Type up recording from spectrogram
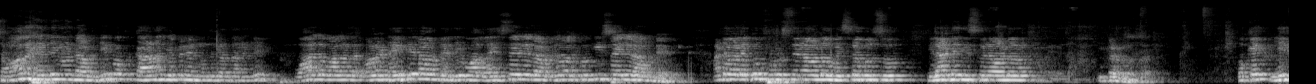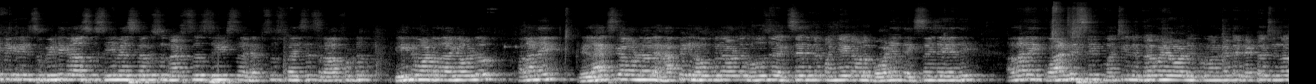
చాలా హెల్తీగా ఉండేవాళ్ళు. దీనికి ఒక కారణం చెప్పి నేను ముందుకు వెళ్తానండి. వాళ్ళు వాళ్ళ వాళ్ళ డైట్ ఎలా ఉండేది? వాళ్ళ లైఫ్ స్టైల్ ఎలా ఉండేది? వాళ్ళ కుకింగ్ స్టైల్ ఎలా ఉండేది? అంటే వాళ్ళు ఎక్కువ ఫ్రూట్స్ తినేవాళ్ళు వెజిటబుల్స్ ఇలాంటివి తీసుకునేవాళ్ళు. ఇక్కడ ఓకే లీఫీ గ్రీన్స్ బీటీ grass sea vegetables nuts seeds herbs spices raw food clean water తాగేవాళ్ళు అలానే రిలాక్స్గా ఉండేవాళ్ళు హ్యాపీగా నవ్వుకునేవాళ్ళు రోజు ఎక్సర్సైజ్ అంటే పని చేయడం వల్ల బాడీ అంతా ఎక్సర్సైజ్ అయ్యేది. అలానే క్వాలిటీ స్లీప్ మంచిగా నిద్రపోయేవాళ్ళు ఇప్పుడు మనకంటే నెట్ వచ్చిన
